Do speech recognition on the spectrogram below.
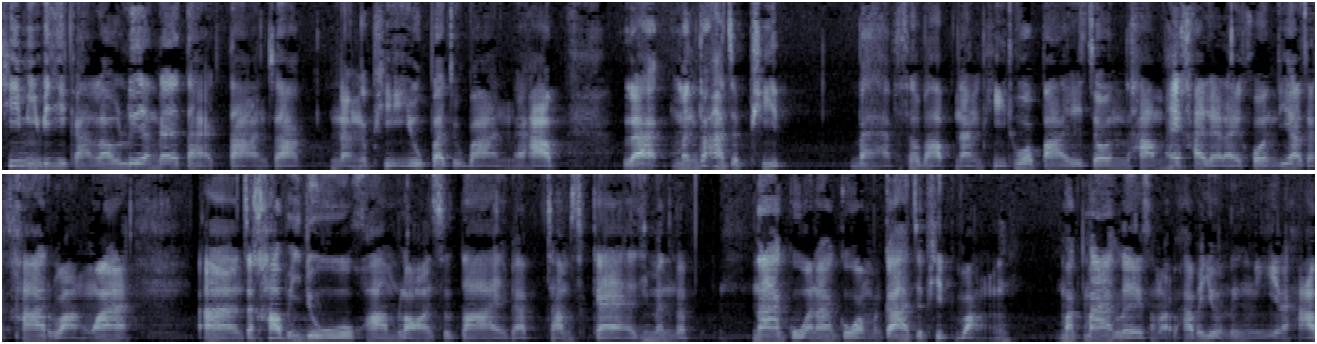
ที่มีวิธีการเล่าเรื่องได้แตกต่างจากหนังผียุคปัจจุบันนะครับ และมันก็อาจจะผิด แบบสบับหนังผีทั่วไป จนทำให้ใครหลาย ๆ คนที่อาจจะคาดหวังว่าจะเข้าไปดูความหลอนสไตล์แบบจัมส์แกร์ที่มันแบบน่ากลัวน่ากลัวมันก็อาจจะผิดหวังมาก ๆ เลยสำหรับภาพยนตร์เรื่องนี้นะครับ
